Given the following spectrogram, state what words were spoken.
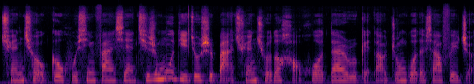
全球购户新发现。其实目的就是把全球的好货带入给到中国的消费者，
